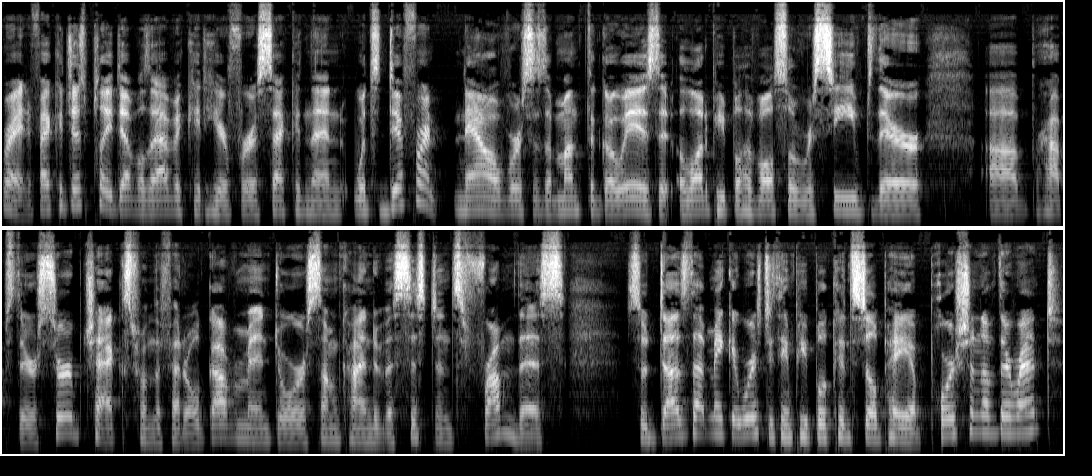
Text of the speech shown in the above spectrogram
Right. If I could just play devil's advocate here for a second, then what's different now versus a month ago is that a lot of people have also received their uh, perhaps their CERB checks from the federal government or some kind of assistance from this. So does that make it worse? Do you think people can still pay a portion of their rent?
